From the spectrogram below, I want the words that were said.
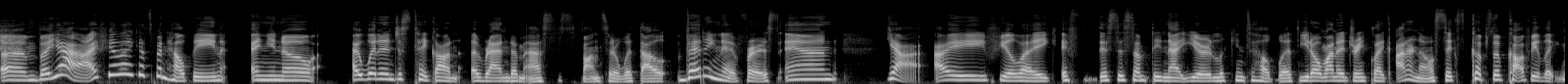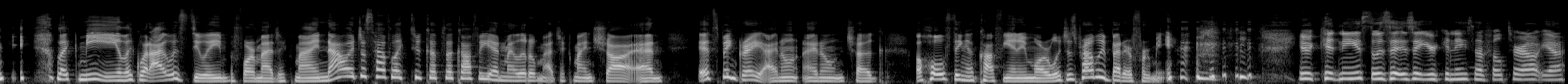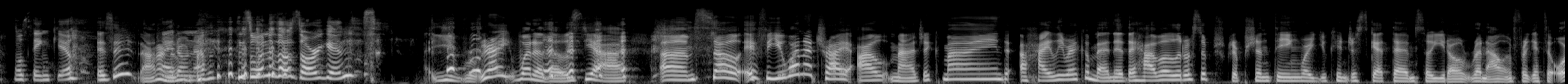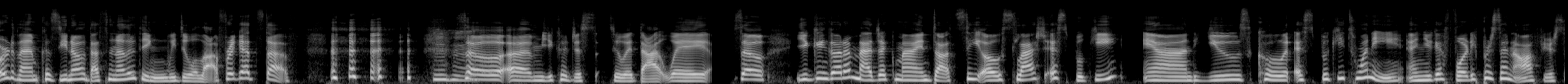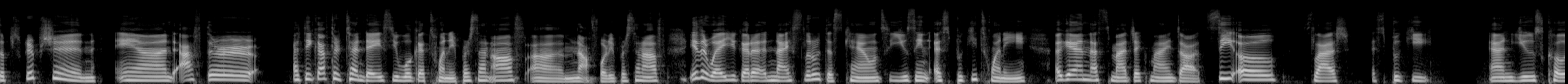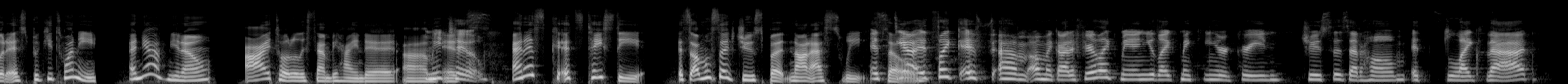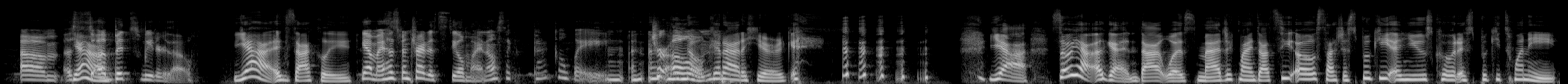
Um, but yeah, I feel like it's been helping. And you know, I wouldn't just take on a random ass sponsor without vetting it first. And yeah, I feel like if this is something that you're looking to help with, you don't want to drink like, I don't know, six cups of coffee like me, like me, like what I was doing before Magic Mind. Now I just have like two cups of coffee and my little Magic Mind shot and it's been great. I don't I don't chug a whole thing of coffee anymore, which is probably better for me. your kidneys. Is it is it your kidneys that filter out? Yeah. Well, thank you. is it? I don't know. I don't know. it's one of those organs. You, right? One of those. Yeah. Um so if you want to try out magic mind i highly recommend it. They have a little subscription thing where you can just get them so you don't run out and forget to order them because you know that's another thing. We do a lot forget stuff. Mhm. so um you could just do it that way. So you can go to magicmind.co slash spooky and use code spooky20 and you get 40% off your subscription. And after I think after 10 days, you will get 20% off, um, not 40% off. Either way, you get a nice little discount using a Spooky20. Again, that's magicmind.co slash spooky and use code spooky20. And yeah, you know, I totally stand behind it. Um, Me too. And it's it's tasty. It's almost like juice, but not as sweet. It's so. yeah, it's like if um oh my god, if you're like me and you like making your green juices at home, it's like that. Um a, Yeah. a bit sweeter though. yeah, exactly. Yeah, my husband tried to steal mine. I was like, back away. Mm, mm, Your mm, no, own. get out of here. yeah. So yeah, again, that was magicmind.co slash spooky and use code spooky20.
